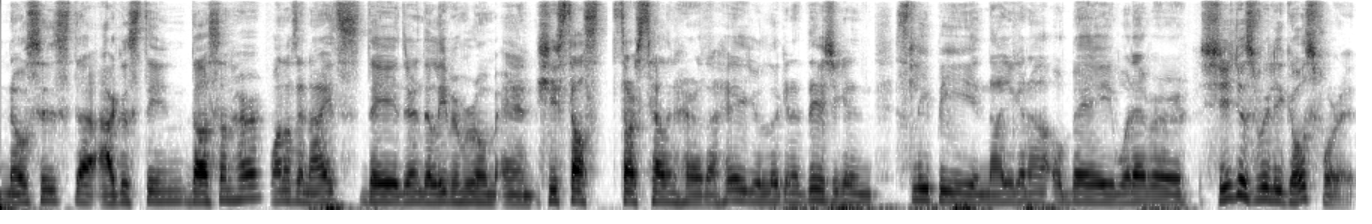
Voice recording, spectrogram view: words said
hypnosis that Agustin does on her. One of the nights they they're in the living room and she starts starts telling her that hey you're looking at this you're getting sleepy and now you're gonna obey whatever. She just really goes for it.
